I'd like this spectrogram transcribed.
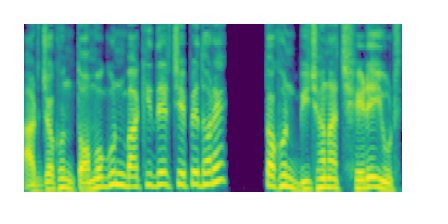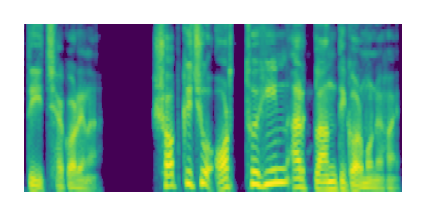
আর যখন তমগুণ বাকিদের চেপে ধরে তখন বিছানা ছেড়েই উঠতে ইচ্ছা করে না। সবকিছু অর্থহীন আর ক্লান্তিকর মনে হয়।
